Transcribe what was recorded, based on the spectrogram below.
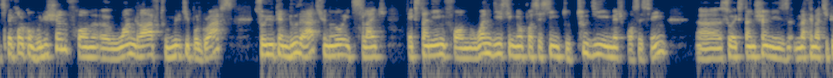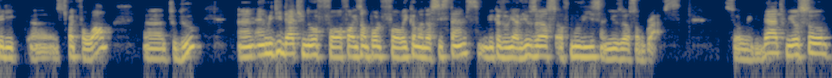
spectral convolution from uh, one graph to multiple graphs. So you can do that. You know, it's like extending from 1D signal processing to 2D image processing. Uh, so extension is mathematically uh, straightforward uh, to do. And, and we did that, you know, for, for example, for recommender systems, because we have users of movies and users of graphs. So with that, we also,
